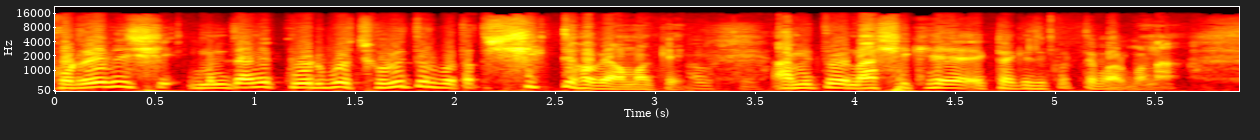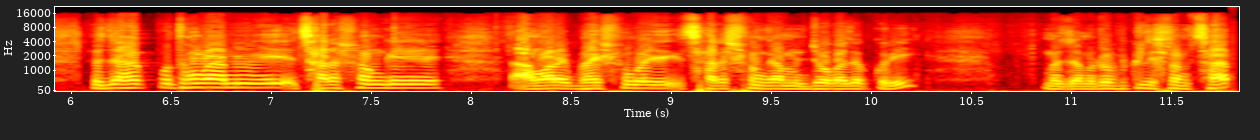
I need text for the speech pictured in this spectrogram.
ফটোগ্রাফি মানে যে আমি করব ছবি তুলবো তাতে শিখতে হবে আমাকে। আমি তো না শিখে একটা কিছু করতে পারব না। তো যাই হোক প্রথমে আমি স্যারের সঙ্গে আমার এক ভাইয়ের সঙ্গে স্যারের সঙ্গে আমি যোগাযোগ করি। রফিকুল ইসলাম স্যার।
